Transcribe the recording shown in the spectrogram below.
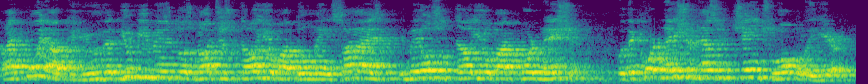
And I point out to you that UV-Vis does not just tell you about domain size, it may also tell you about coordination. But the coordination hasn't changed locally here.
